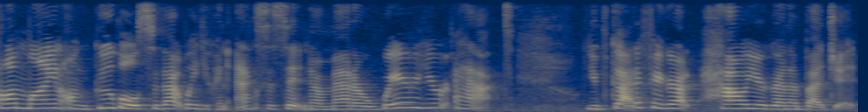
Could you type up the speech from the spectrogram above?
online on Google so that way you can access it no matter where you're at? You've gotta figure out how you're gonna budget.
